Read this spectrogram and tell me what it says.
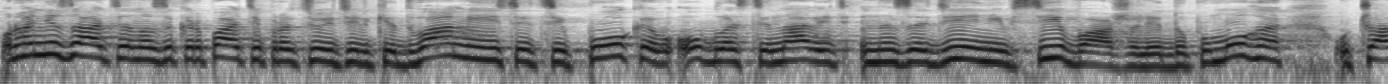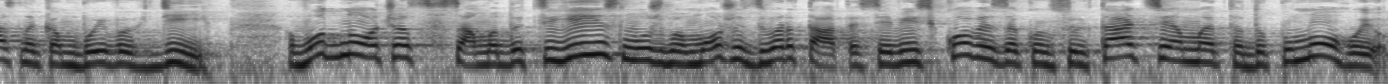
Організація на Закарпатті працює тільки два місяці, поки в області навіть не задіяні всі важелі допомоги учасникам бойових дій. Водночас саме до цієї служби можуть звертатися військові за консультаціями та допомогою.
